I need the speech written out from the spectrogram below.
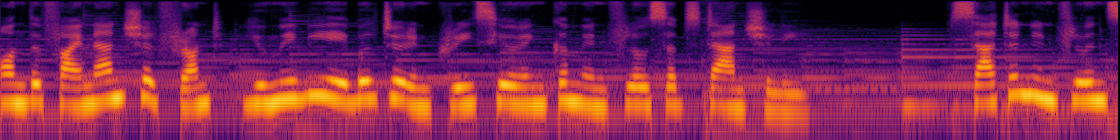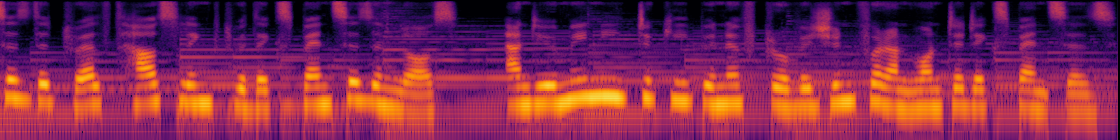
On the financial front, you may be able to increase your income inflow substantially. Saturn influences the 12th house linked with expenses and loss, and you may need to keep enough provision for unwanted expenses.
